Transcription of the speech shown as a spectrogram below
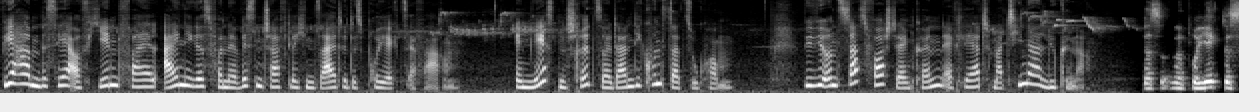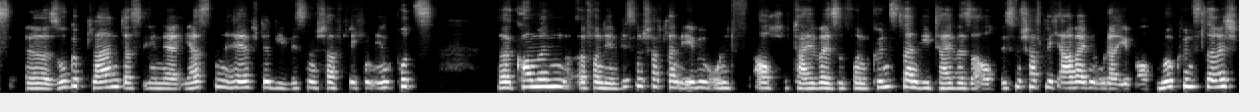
Wir haben bisher auf jeden Fall einiges von der wissenschaftlichen Seite des Projekts erfahren. Im nächsten Schritt soll dann die Kunst dazukommen. Wie wir uns das vorstellen können, erklärt Martina Lükener. Das äh, Projekt ist äh, so geplant, dass in der ersten Hälfte die wissenschaftlichen Inputs äh, kommen von den Wissenschaftlern eben und auch teilweise von Künstlern, die teilweise auch wissenschaftlich arbeiten oder eben auch nur künstlerisch.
